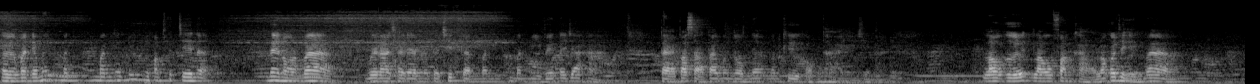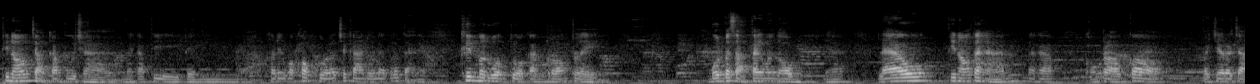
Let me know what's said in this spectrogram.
เออมันยังไม่มันมันยังไม่มีความชัดเจนอะแน่นอนว่าเวลาชายแดนมันประชิดกันมันมันมีเว้นระยะห่างแต่ปราสาตามมณฑลเนี่ยมันคือของไทยใช่ไหมเราเคยเราฟังข่าวเราก็จะเห็นว่าพี่น้องจากกัมพูชานะครับที่เป็นเขาเรียกว่าครอบครัวราชการหรืออะไรก็แล้วแต่เนี่ยขึ้นมารวมตัวกันร้องเพลง บนปราสาไตรมณฑลนะฮะแล้วพี่น้องทหารนะครับของเราก็ไปเจรจา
